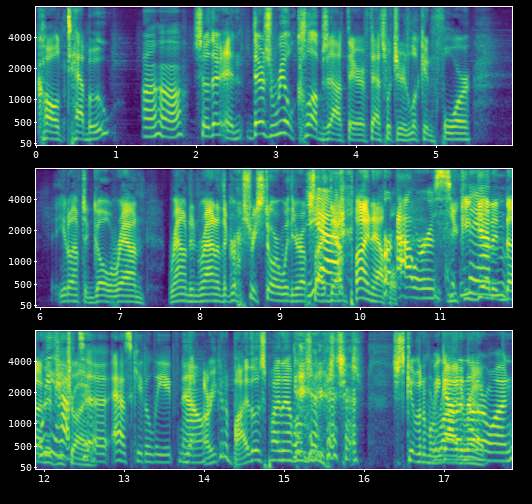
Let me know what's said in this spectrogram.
called Taboo. Uh huh. So there and there's real clubs out there if that's what you're looking for. You don't have to go around round and round at the grocery store with your upside down pineapple for hours. You can get it Ma'am, done we if you try. We have to it. ask you to leave Yeah, now. Are you going to buy those pineapples? Or are you just, just giving them a we ride got another around? one.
